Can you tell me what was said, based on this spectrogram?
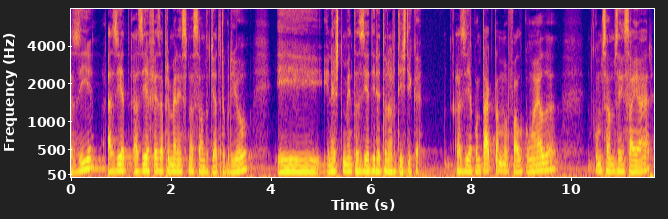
Zia. A Zia, a Zia fez a primeira encenação do Teatro Griot e, e neste momento a Zia é diretora artística. A Zia contacta-me, eu falo com ela, começamos a ensaiar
